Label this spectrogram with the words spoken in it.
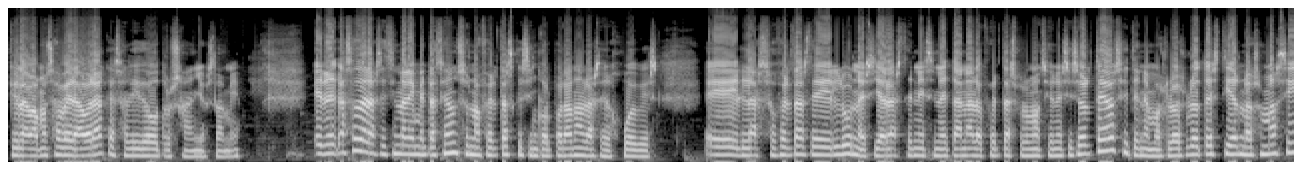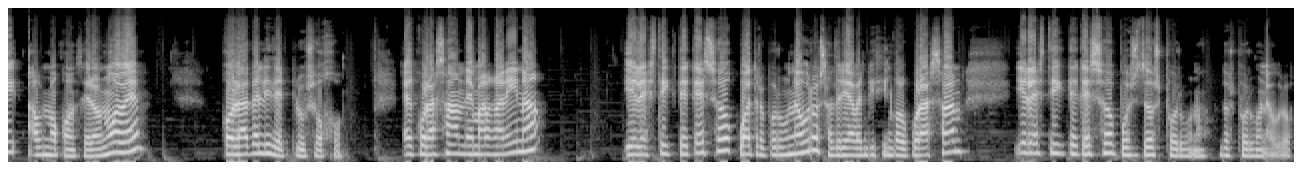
Que la vamos a ver ahora, que ha salido otros años también. En el caso de la sección de alimentación, son ofertas que se incorporan a las del jueves. Eh, las ofertas del lunes ya las tenéis en el canal Ofertas, Promociones y Sorteos. Y tenemos los brotes tiernos más y a 1,09. Con la del Lidl Plus, ojo. El corazón de margarina y el stick de queso, 4 por 1 euro, saldría 25 el croissant. Y el stick de queso, pues 2 por 1, 2 por 1 euro.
